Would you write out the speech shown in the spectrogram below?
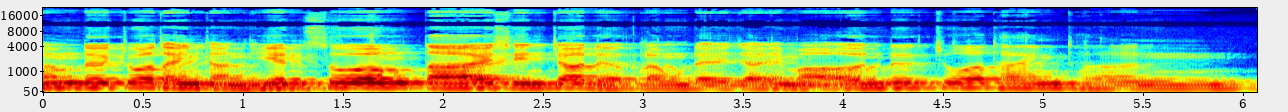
ba Đức Chúa Thánh Thần hiên xuống, tái xin cho được lòng đầy dẫy mà ơn Đức Chúa Thánh Thần.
